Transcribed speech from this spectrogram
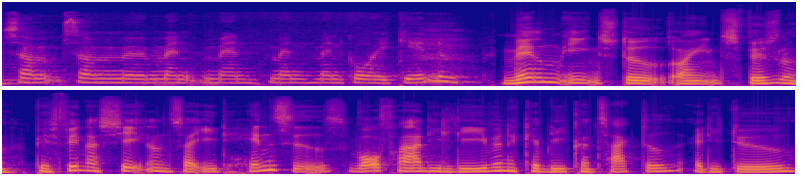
Som, som øh, man, man, man, man går igennem. Mellem ens død og ens fødsel befinder sjælen sig i et hensides, hvorfra de levende kan blive kontaktet af de døde.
